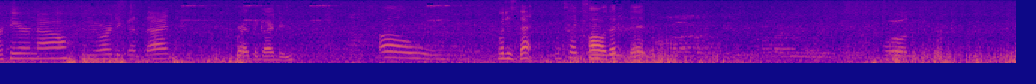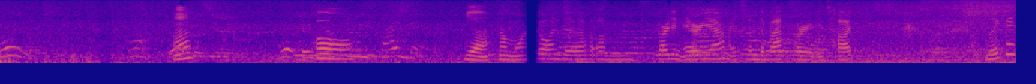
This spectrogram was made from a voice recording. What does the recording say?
We're here now and we already got that. We're at the garden. Oh, What is that? looks like Oh, that's dead. Oh, look at that. Oh. Huh? Oh. nothing inside there. Yeah, no more. Go in the um, garden area. It's in the back where it's hot. Look at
